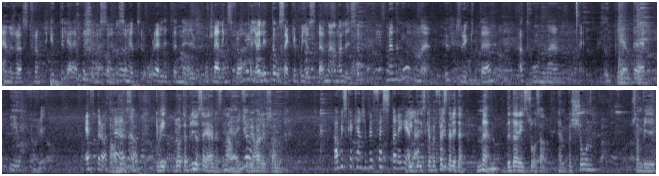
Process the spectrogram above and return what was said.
En röst från ytterligare en person som, som jag tror är lite ny på träningsfronten. Jag är lite osäker på just den analysen. Men hon uttryckte att hon eh, upplevde eufori efter att ha Ja, tränat. Ska vi låta bli att säga hennes namn? Ja. För vi har liksom... Ja, vi ska kanske befästa det hela. Vi, vi ska befästa lite. Men det där är så sant. En person som vi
